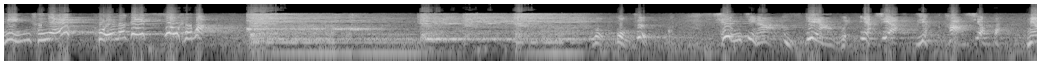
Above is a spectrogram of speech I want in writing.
名称哎，回了个小可怕。我公子，秋家已经为压下，让他消吧，免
